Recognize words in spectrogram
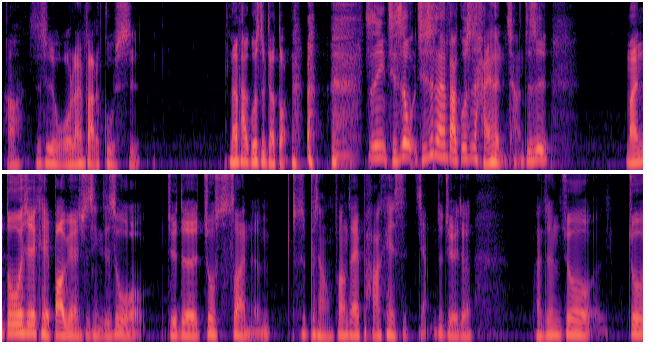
好，这是我染发的故事。染发故事比较短，最近其实其实染发故事还很长，只是蛮多一些可以抱怨的事情。只是我觉得就算了，就是不想放在 Podcast 讲，就觉得反正就。就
